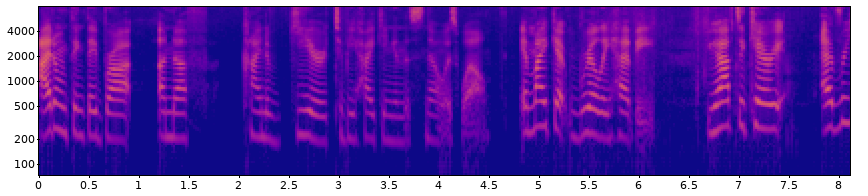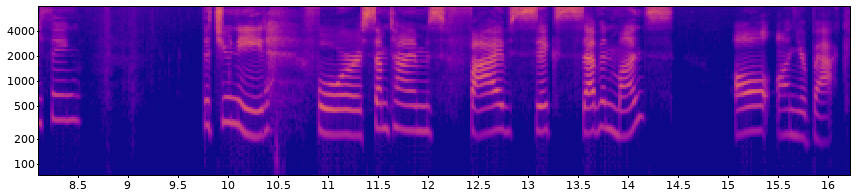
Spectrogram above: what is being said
I don't think they brought enough kind of gear to be hiking in the snow as well. It might get really heavy. You have to carry everything that you need for sometimes five, six, seven months all on your back.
